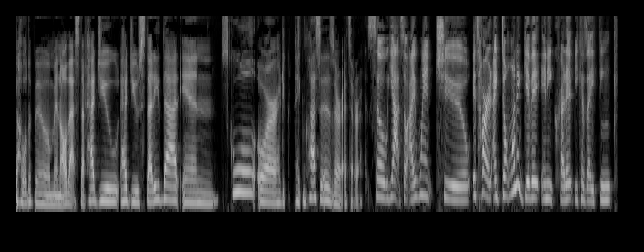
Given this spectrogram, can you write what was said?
hold a boom and all that stuff? Had you had you studied that in school or had you taken classes or etc.? So yeah, so I went to it's hard. I don't want to give it any credit because I think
